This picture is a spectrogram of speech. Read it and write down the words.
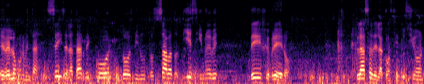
El reloj monumental, 6 de la tarde con 2 minutos, sábado 19 de febrero. Plaza de la Constitución,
